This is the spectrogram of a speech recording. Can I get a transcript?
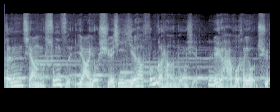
跟像松子一样有学习一些他风格上的东西，也许还会很有趣。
